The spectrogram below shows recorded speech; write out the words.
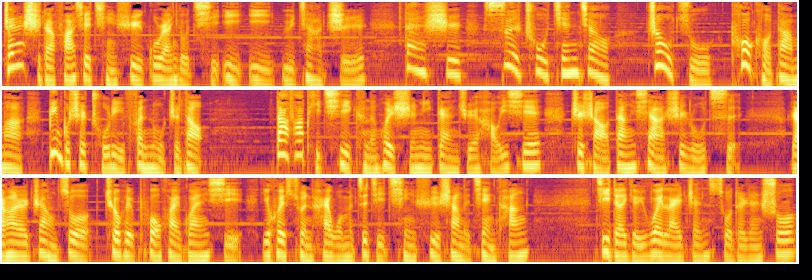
真实的发泄情绪固然有其意义与价值，但是四处尖叫、咒诅、破口大骂，并不是处理愤怒之道。大发脾气可能会使你感觉好一些，至少当下是如此。然而这样做却会破坏关系，也会损害我们自己情绪上的健康。记得有一位来诊所的人说：“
